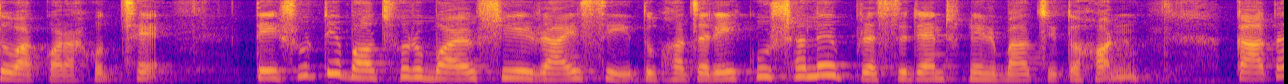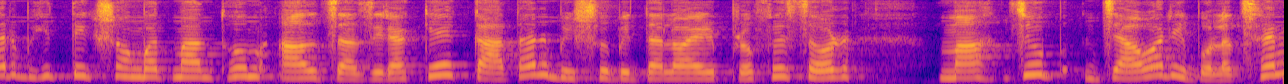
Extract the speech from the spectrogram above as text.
দোয়া করা হচ্ছে। তেষট্টি বছর বয়সী রাইসি দু হাজার একুশ সালে প্রেসিডেন্ট নির্বাচিত হন। কাতার ভিত্তিক সংবাদ মাধ্যম আল জাজিরাকে কাতার বিশ্ববিদ্যালয়ের প্রফেসর মাহজুব জাওয়ারি বলেছেন,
